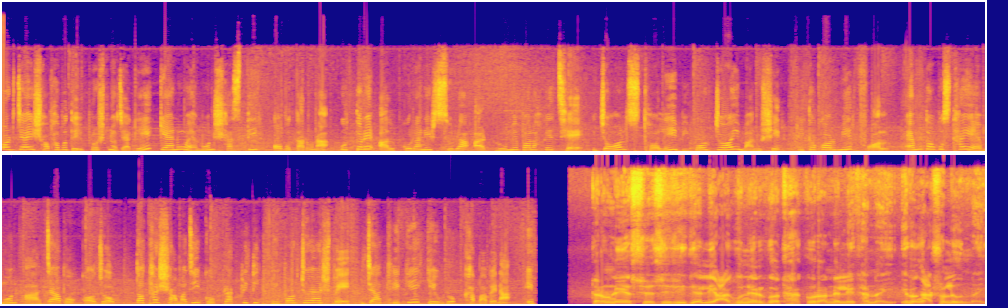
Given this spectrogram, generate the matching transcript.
পর্যায়ে স্বভাবতই প্রশ্ন জাগে কেন এমন শাস্তির অবতারণা? উত্তরে আল কোরআনের সুরা আর রুমে বলা হয়েছে জল স্থলে বিপর্যয় মানুষের কৃতকর্মের ফল। এমত অবস্থায় এমন আজাব ও গজব তথা সামাজিক ও প্রাকৃতিক বিপর্যয় আসবে যা থেকে কেউ রক্ষা পাবে না। তার মানে স্পেসিফিক্যালি আগুনের কথা কোরআনে লেখা নাই এবং আসলেও নাই।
